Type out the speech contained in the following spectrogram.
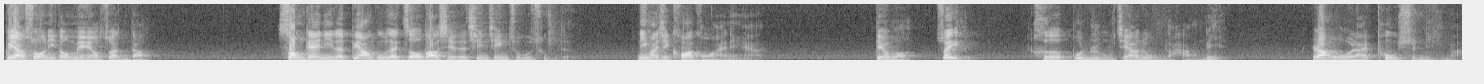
不要说你都没有赚到，送给你的标股在周报写的清清楚楚的，你买是看看你啊，对不？所以何不如加入我们的行列，让我来 push 你嘛，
